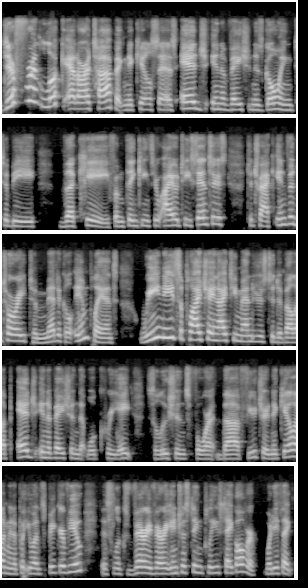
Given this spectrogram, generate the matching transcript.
different look at our topic. Nikhil says, says edge innovation is going to be the key from thinking through IoT sensors to track inventory to medical implants. We need supply chain IT managers to develop edge innovation that will create solutions for the future. Nikhil, I'm going to put you on speaker view. This looks very, very interesting. Please take over. What do you think?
